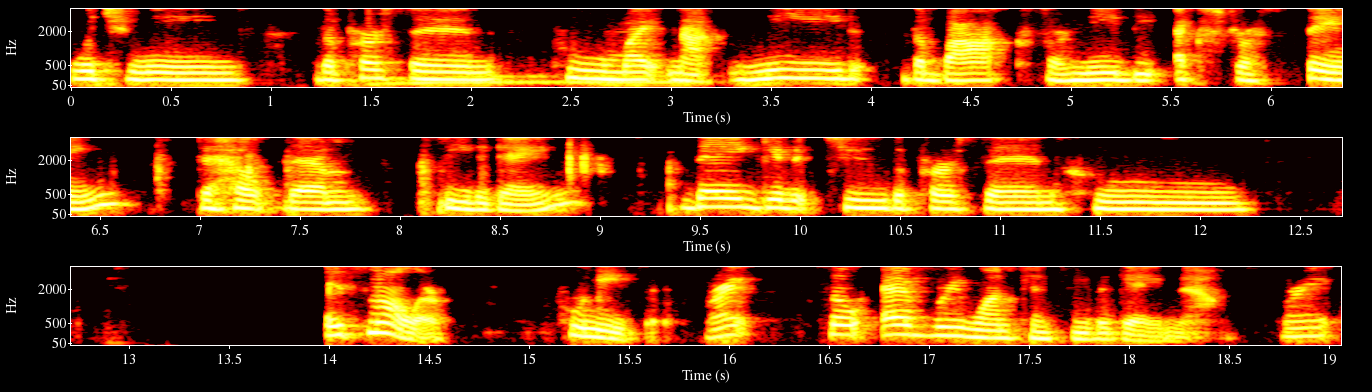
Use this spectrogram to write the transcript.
which means the person who might not need the box or need the extra thing to help them see the game, they give it to the person who is smaller, who needs it, right? So everyone can see the game now, right?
